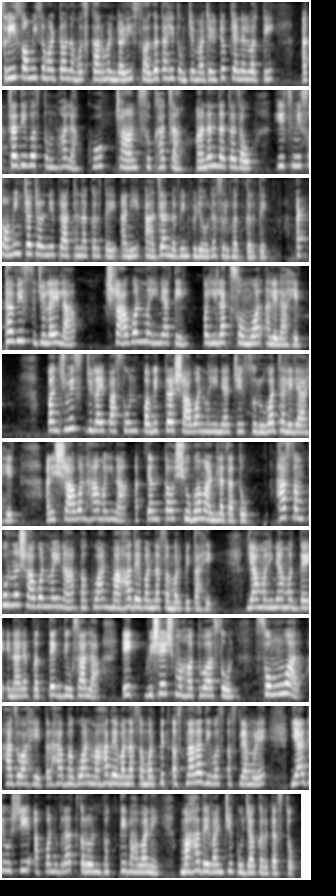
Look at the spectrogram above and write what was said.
श्री स्वामी समर्थ नमस्कार मंडळी स्वागत आहे तुमचे माझ्या यूट्यूब चॅनलवरती आजचा दिवस तुम्हाला खूप छान सुखाचा आनंदाचा जाऊ हीच मी स्वामींच्या चरणी प्रार्थना करते आणि आज या नवीन व्हिडिओला सुरुवात करते. अठ्ठावीस जुलैला श्रावण महिन्यातील पहिलाच सोमवार आलेला आहे. पंचवीस जुलैपासून पवित्र श्रावण महिन्याची सुरुवात झालेली आहे आणि श्रावण हा महिना अत्यंत शुभ मानला जातो. हा संपूर्ण श्रावण महिना भगवान महादेवांना समर्पित आहे. या महिन्यामध्ये येणाऱ्या प्रत्येक दिवसाला एक विशेष महत्त्व असून सोमवार हा जो आहे तर हा भगवान महादेवांना समर्पित असणारा दिवस असल्यामुळे या दिवशी आपण व्रत करून भक्तिभावाने महादेवांची पूजा करत असतो.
